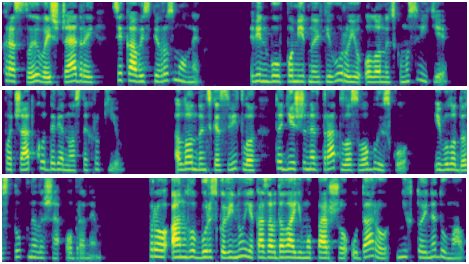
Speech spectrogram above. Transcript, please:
Красивий, щедрий, цікавий співрозмовник. Він був помітною фігурою у лондонському світі початку 90-х років. Лондонське світло тоді ще не втратило свого блиску і було доступне лише обраним. Про англо-бурську війну, яка завдала йому першого удару, ніхто й не думав.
